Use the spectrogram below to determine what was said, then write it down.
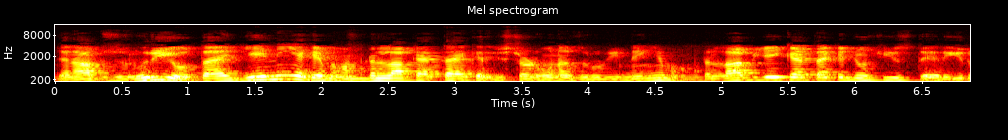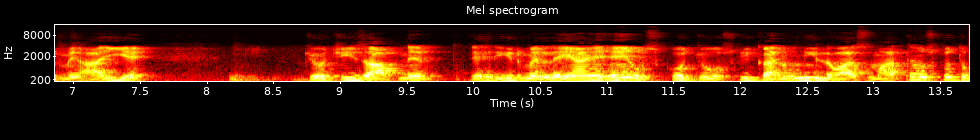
जनाब ज़रूरी होता है। ये नहीं है कि मोहम्मद अल्लाह कहता है कि रजिस्टर्ड होना ज़रूरी नहीं है। मोहम्मद अल्लाह भी यही कहता है कि जो चीज़ तहरीर में आई है, जो चीज़ आपने तहरीर में ले आए हैं, उसको जो उसकी कानूनी लवाजमात हैं, उसको तो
